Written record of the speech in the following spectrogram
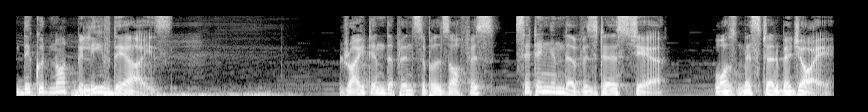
They could not believe their eyes. Right in the principal's office, sitting in the visitor's chair, was Mr. Bijoy.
